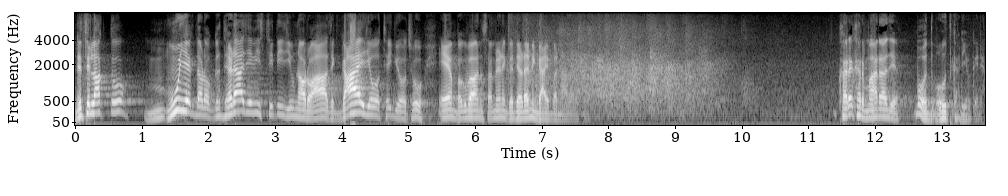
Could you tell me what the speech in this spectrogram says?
નથી લાગતું? હું એક દાડો ગધેડા જેવી સ્થિતિ જીવનારો આજ ગાય જેવો થઈ ગયો છું. એમ ભગવાન સ્વામિનારાયણ ગધેડાને ગાય બનાવે છે. ખરેખર મહારાજે બહુ અદભુત કાર્યો કર્યા.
